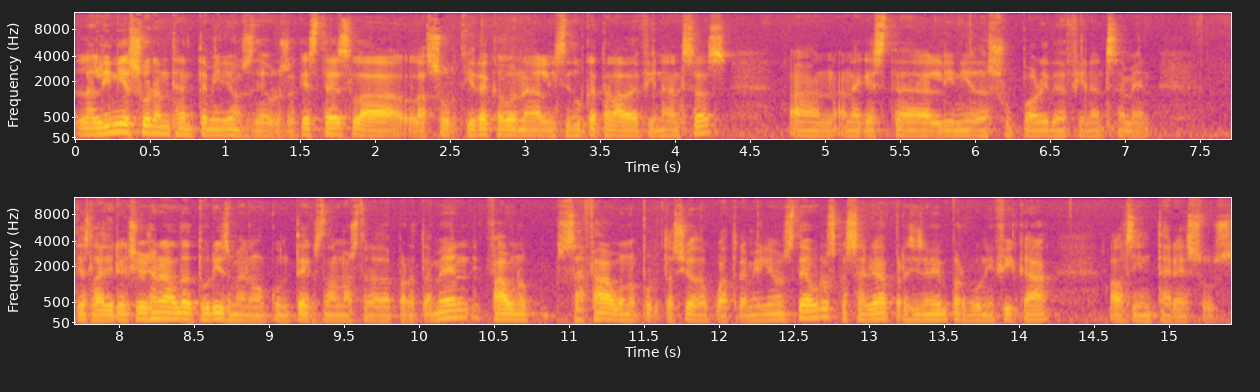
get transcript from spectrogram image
La línia surt amb 30 milions d'euros. Aquesta és la, la sortida que dona l'Institut Català de Finances en, en aquesta línia de suport i de finançament. Des de la Direcció General de Turisme, en el context del nostre departament, fa una, se fa una aportació de 4 milions d'euros que servirà precisament per bonificar els interessos.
